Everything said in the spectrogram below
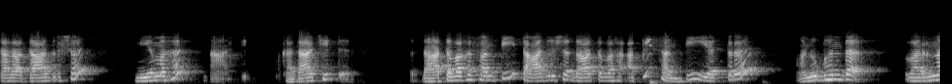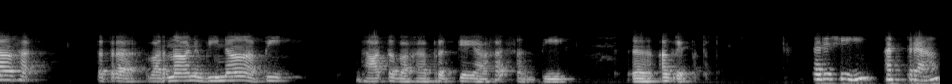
तदा तादृशनियमः नास्ति कदाचित् धातवः सन्ति तादृशधातवः अपि सन्ति यत्र अनुबन्धवर्णाः तत्र वर्णान् विना अपि धातवः प्रत्ययाः सन्ति. अग्रे पठतु. तर्हि अत्र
